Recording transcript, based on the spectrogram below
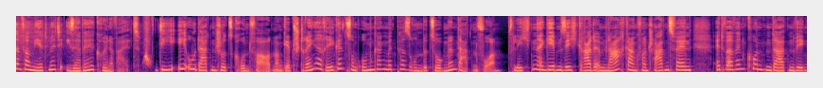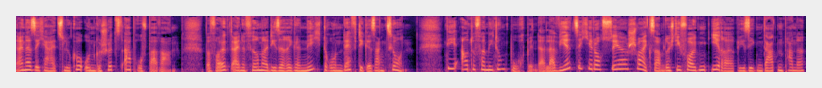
informiert mit Isabel Grünewald. Die EU-Datenschutzgrundverordnung gibt strenge Regeln zum Umgang mit personenbezogenen Daten vor. Pflichten ergeben sich gerade im Nachgang von Schadensfällen, etwa wenn Kundendaten wegen einer Sicherheitslücke ungeschützt abrufbar waren. Befolgt eine Firma diese Regeln nicht, drohen deftige Sanktionen. Die Autovermietung Buchbinder laviert sich jedoch sehr schweigsam durch die Folgen ihrer riesigen Datenpanne,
